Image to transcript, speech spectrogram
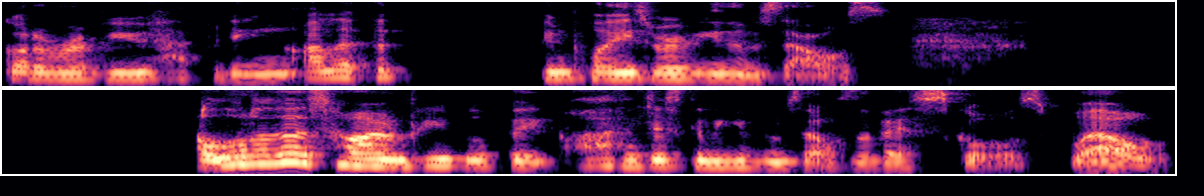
got a review happening I let the employees review themselves. A lot of the time people think oh they're just going to give themselves the best scores. Well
